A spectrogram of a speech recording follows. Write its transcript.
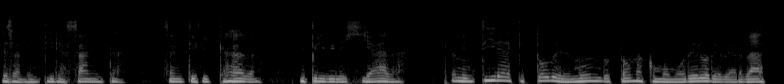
es la mentira santa, santificada y privilegiada, la mentira que todo el mundo toma como modelo de verdad,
